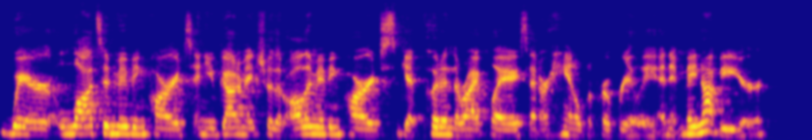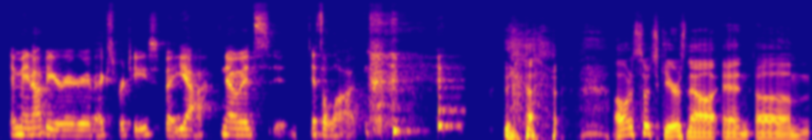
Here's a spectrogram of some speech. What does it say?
where lots of moving parts, and you've got to make sure that all the moving parts get put in the right place and are handled appropriately. And it may not be your it may not be your area of expertise, but yeah, no, it's it's a lot. I want to switch gears now and um,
